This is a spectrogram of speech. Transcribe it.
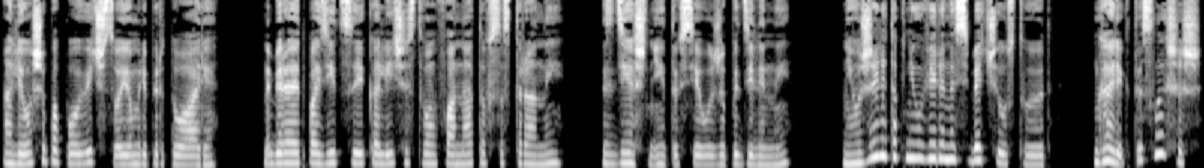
Алёша Попович в своем репертуаре набирает позиции количеством фанатов со стороны, Здешние-то все уже поделены. Неужели так неуверенно себя чувствуют? Гарик, ты слышишь?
